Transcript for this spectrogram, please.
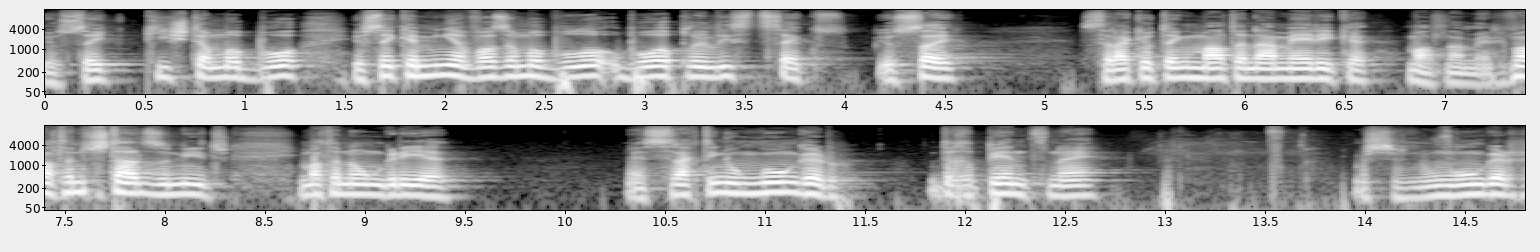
Eu sei que isto é uma boa. Eu sei que a minha voz é uma boa, boa playlist de sexo. Eu sei. Será que eu tenho malta na América? Malta na América. Malta nos Estados Unidos. Malta na Hungria. É? Será que tenho um húngaro? De repente, não é? Mas um húngaro.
